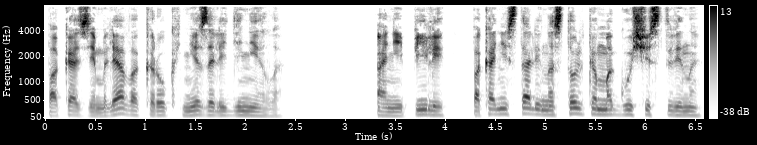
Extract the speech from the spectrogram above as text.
пока земля вокруг не заледенела. Они пили, пока не стали настолько могущественны,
